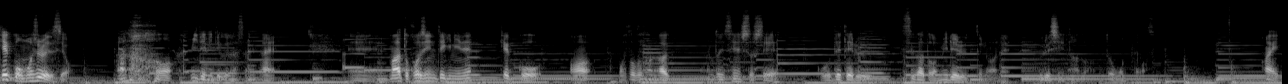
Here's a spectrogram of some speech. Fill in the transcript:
結構面白いですよ。あの、見てみてください。はい。えー、まあ、あと個人的にね、結構、あ、正人さんが本当に選手としてこう出てる姿を見れるっていうのはね、嬉しいなと思ってます。はい。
